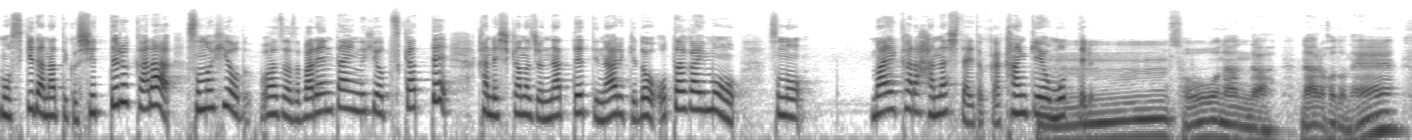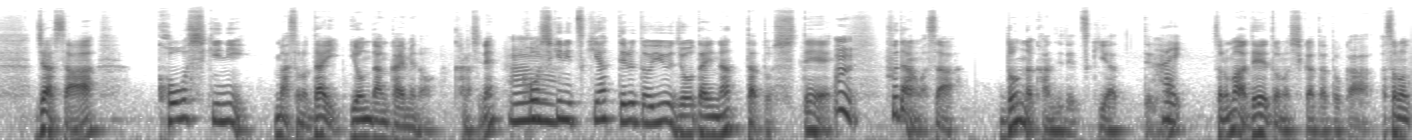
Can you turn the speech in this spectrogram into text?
もう好きだなっていう知ってるからその日をわざわざバレンタインの日を使って彼氏彼女になってっていうのはあるけどお互いもうその前から話したりとか関係を持ってるんそうなんだ。なるほどね。じゃあさ公式にまあその第4段階目の話ね、うん。公式に付き合ってるという状態になったとして、うん。普段はさどんな感じで付き合ってるの、はい。そのまあデートの仕方とかその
